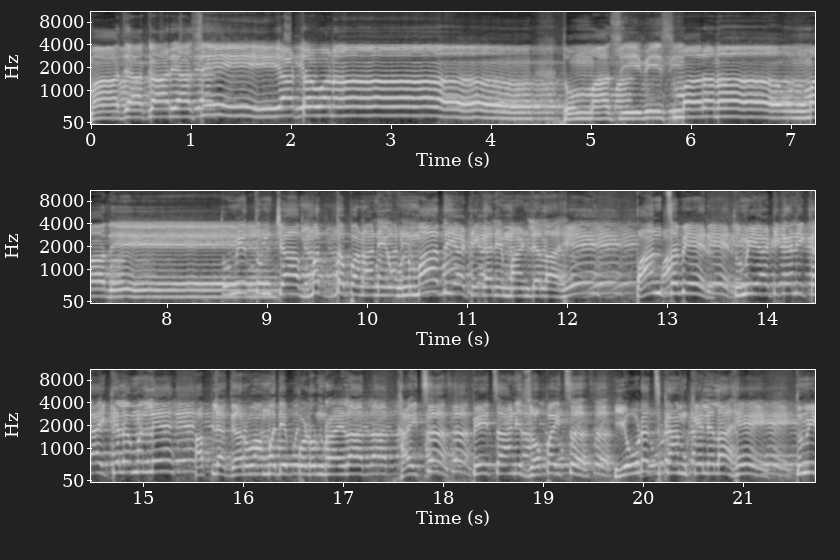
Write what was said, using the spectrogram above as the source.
माझ्या कार्याशी मासी विस्मरण उन्मादे. तुम्ही तुमच्या मत्तपणाने उन्माद या ठिकाणी मांडलेला आहे. पांचबेर तुम्ही या ठिकाणी काय आपल्या गर्वामध्ये पडून राहिला खायचं प्यायचं आणि झोपायचं एवढंच काम केलेलं आहे. तुम्ही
